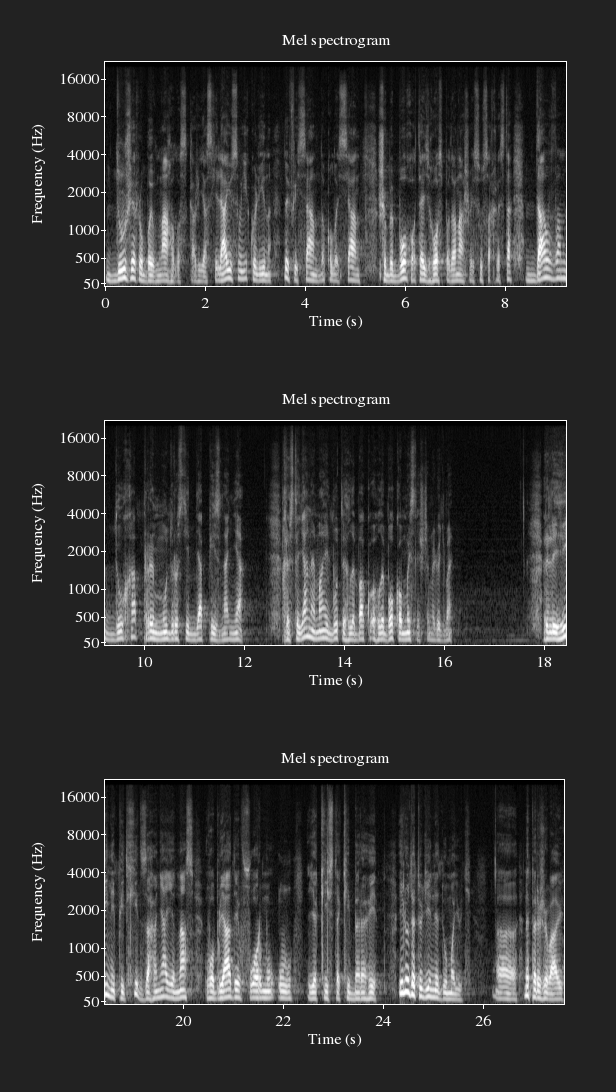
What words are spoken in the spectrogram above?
дуже робив наголос. Каже, я схиляю свої коліна до Ефесян, до Колосян, щоб Бог, Отець Господа нашого Ісуса Христа, дав вам духа премудрості для пізнання. Християни мають бути глибоко, глибоко мислящими людьми. Релігійний підхід заганяє нас в обряди, в форму у якісь такі береги. І люди тоді не думають, е, не переживають.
